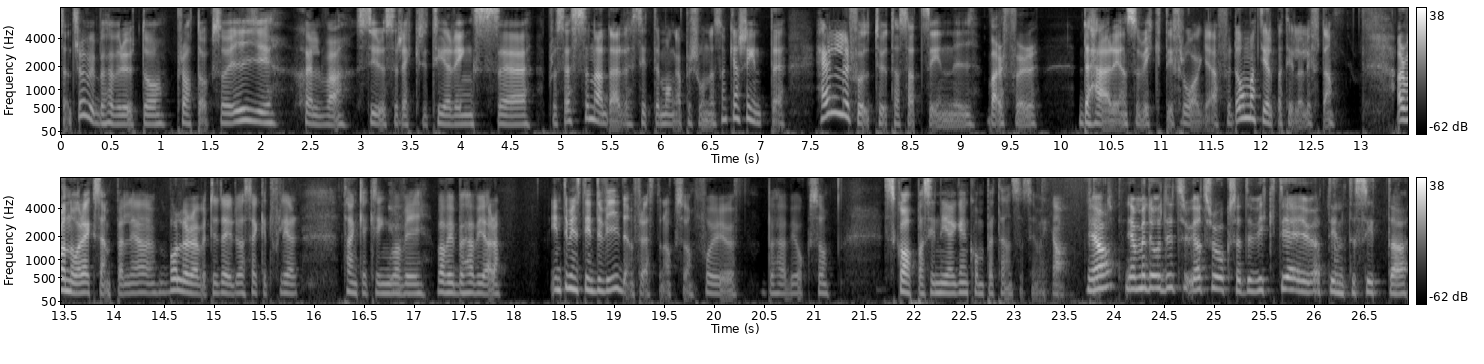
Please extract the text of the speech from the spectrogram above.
Sen tror jag vi behöver ut och prata också i själva styrelserekryteringsprocesserna, eh, där sitter många personer som kanske inte heller fullt ut har satt sig in i varför det här är en så viktig fråga för dem att hjälpa till att lyfta. Ja, det var några exempel. Jag bollar över till dig. Du har säkert fler tankar kring vad vi, vad vi behöver göra. Inte minst individen förresten också, får ju, behöver ju också skapa sin egen kompetens och sin ja, ja, ja, men det, det, jag tror också att det viktiga är ju att inte sitta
